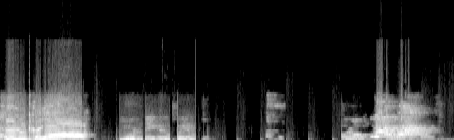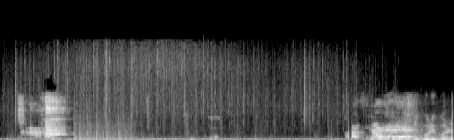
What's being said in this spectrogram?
ચલો લૂંટ કરી હા આવ્યો. હા બીજી ગોળી પડે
